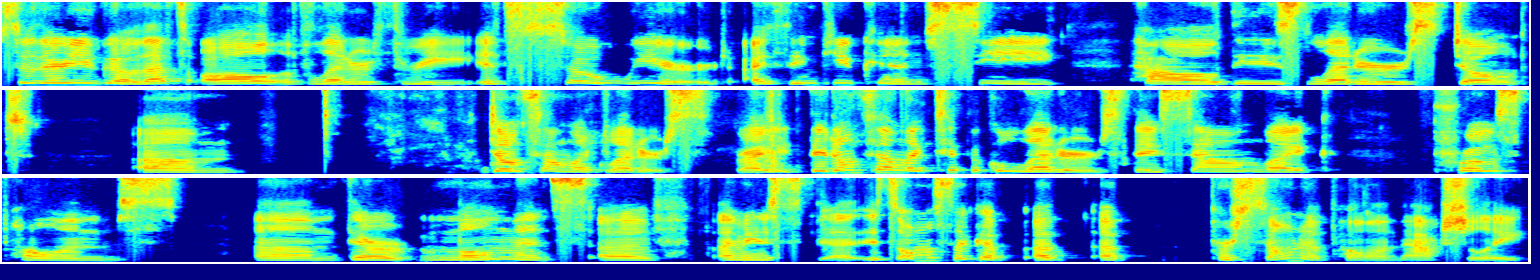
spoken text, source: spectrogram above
so there you go. That's all of letter three. It's so weird. I think you can see how these letters don't um, don't sound like letters, right? They don't sound like typical letters. They sound like prose poems um, there are moments of, I mean, it's, uh, it's almost like a, a, a persona poem, actually.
